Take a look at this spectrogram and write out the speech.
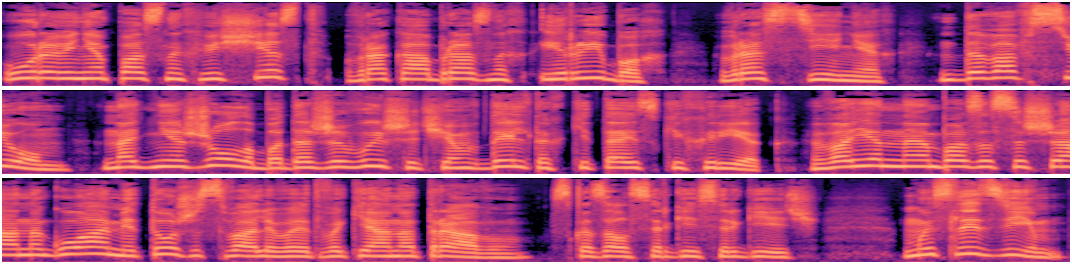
Уровень опасных веществ в ракообразных и рыбах — в растениях, да во всем. На дне желоба даже выше, чем в дельтах китайских рек. Военная база США на Гуаме тоже сваливает в океан отраву, сказал Сергей Сергеевич. Мы следим.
